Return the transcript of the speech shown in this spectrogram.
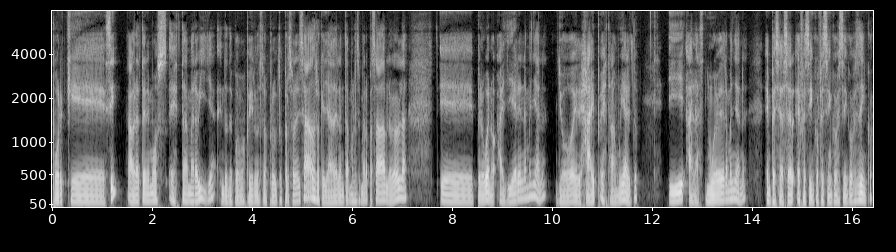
porque sí, ahora tenemos esta maravilla en donde podemos pedir nuestros productos personalizados, lo que ya adelantamos la semana pasada, bla, bla, bla. Eh, pero bueno, ayer en la mañana, yo el hype estaba muy alto y a las 9 de la mañana empecé a hacer F5, F5, F5, F5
